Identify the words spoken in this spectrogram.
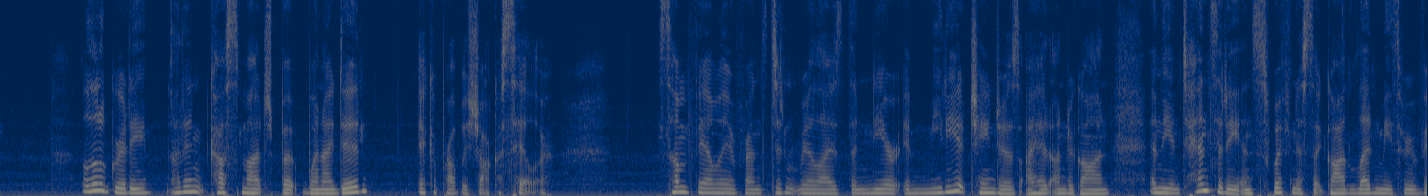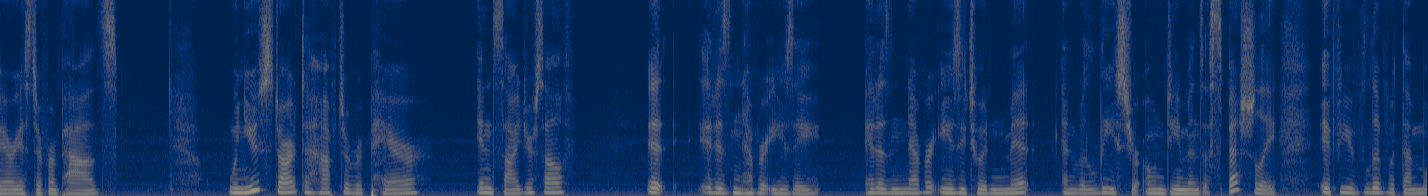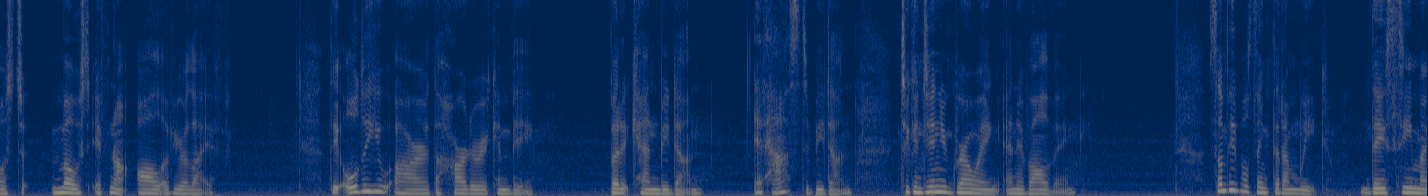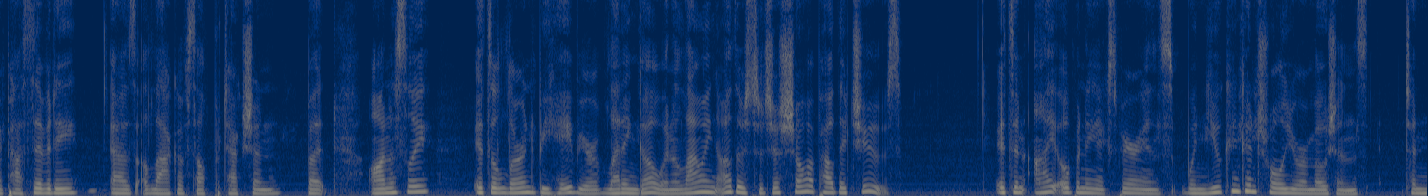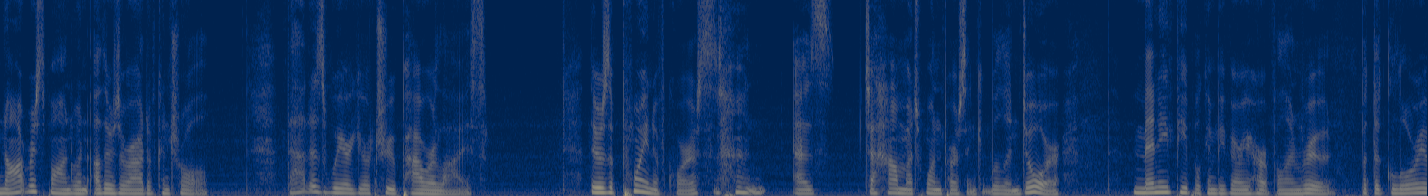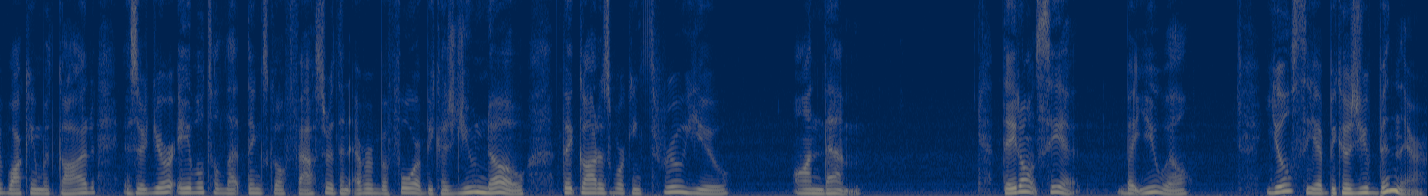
a little gritty. I didn't cuss much, but when I did, it could probably shock a sailor. Some family and friends didn't realize the near immediate changes I had undergone and the intensity and swiftness that God led me through various different paths. When you start to have to repair inside yourself, it it is never easy. It is never easy to admit and release your own demons, especially if you've lived with them most most if not all of your life. The older you are, the harder it can be. But it can be done. It has to be done to continue growing and evolving. Some people think that I'm weak. They see my passivity as a lack of self protection, but honestly, it's a learned behavior of letting go and allowing others to just show up how they choose. It's an eye opening experience when you can control your emotions to not respond when others are out of control. That is where your true power lies. There's a point, of course, as to how much one person will endure. Many people can be very hurtful and rude, but the glory of walking with God is that you're able to let things go faster than ever before because you know that God is working through you on them. They don't see it, but you will. You'll see it because you've been there.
